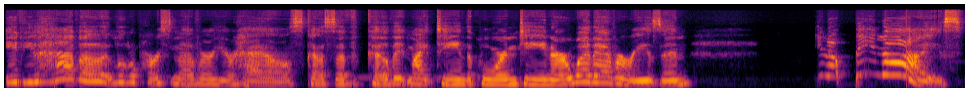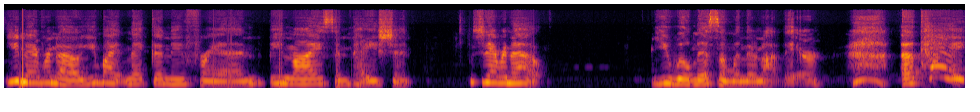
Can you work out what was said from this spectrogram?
if you have a little person over your house because of COVID 19, the quarantine, or whatever reason, you know, be nice. You never know. You might make a new friend. Be nice and patient. You never know. You will miss them when they're not there. Okay.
